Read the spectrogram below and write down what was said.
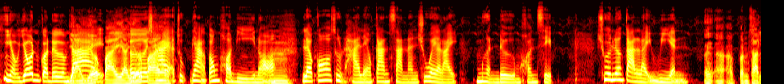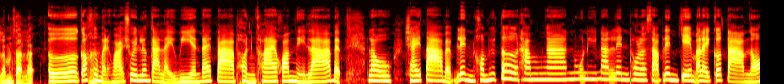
เหี่ยวย่นกว่าเดิมอย่าได้เยอะไปอย่าเยอะไปใช่ทุกอย่างต้องพอดีเนาะอืมแล้วก็สุดท้ายแล้วการสั่นนั้นช่วยอะไร เหมือนเดิม concept ช่วยเรื่องการไหลเวียนเอ้ยอะอะมันสั่นแล้วมันสั่นแล้ว เออ ก็คือหมายถึงว่าช่วยเรื่องการไหลเวียนได้ตาผ่อนคลายความเหนื่อยล้าแบบ เราใช้ตาแบบเล่นคอมพิวเตอร์ทำงานนู่นนี่นั่นเล่นโทรศัพท์เล่นเกมอะไรก็ตามเนาะ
